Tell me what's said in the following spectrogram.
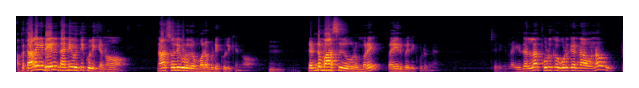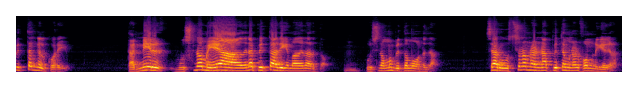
அப்ப தலைக்கு டெய்லி தண்ணி ஊத்தி குளிக்கணும். நான் சொல்லி கொடுக்குற முறைப்படி குளிக்கணும். ரெண்டு மாசத்துக்கு ஒரு முறை வயிறு பெதி கொடுங்க. சரிங்களா? இதெல்லாம் கொடுக்க கொடுக்க என்ன ஆகும்னா பித்தங்கள் குறையும். தண்ணீர் உஷ்ணம் ஏன் ஆகுதுன்னா பித்தம் அதிகமாகுதுன்னு அர்த்தம். உஷ்ணமும் பித்தமும் ஒன்று தான் சார் உஷ்ணம்னா என்ன? பித்தம்னு ஃபோன் பண்ணி கேட்குறான்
